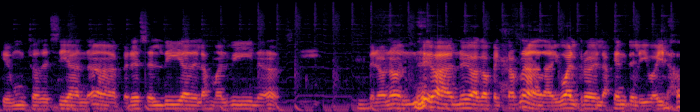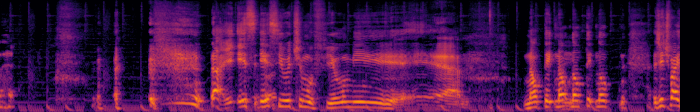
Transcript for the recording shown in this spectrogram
que muchos decían, ah, pero es el día de las Malvinas, y- pero no, no, iba, no iba a afectar nada, igual creo que la gente le iba a ir a ver. Ah, esse, esse último filme. é, Não tem. Não, não tem não, a, gente vai,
